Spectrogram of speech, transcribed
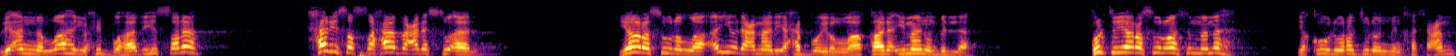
لأن الله يحب هذه الصلاة. حرص الصحابة على السؤال يا رسول الله أي الأعمال أحب إلى الله؟ قال إيمان بالله. قلت يا رسول الله ثم مه. يقول رجل من خثعم.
